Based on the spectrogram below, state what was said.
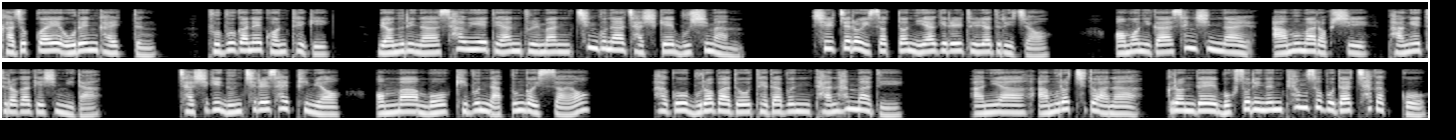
가족과의 오랜 갈등, 부부간의 권태기, 며느리나 사위에 대한 불만, 친구나 자식의 무심함. 실제로 있었던 이야기를 들려드리죠. 어머니가 생신날 아무 말 없이 방에 들어가 계십니다. 자식이 눈치를 살피며 엄마 뭐 기분 나쁜 거 있어요? 하고 물어봐도 대답은 단 한마디. 아니야, 아무렇지도 않아. 그런데 목소리는 평소보다 차갑고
